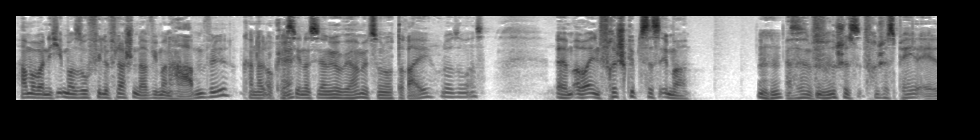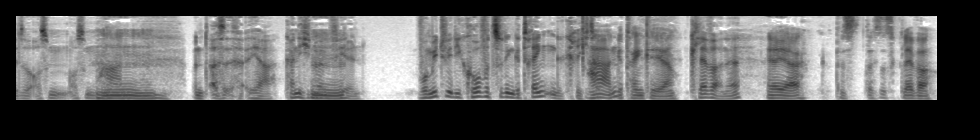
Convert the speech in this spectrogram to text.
haben aber nicht immer so viele Flaschen da, wie man haben will. Kann halt auch Okay. passieren, dass sie sagen, ja, wir haben jetzt nur noch drei oder sowas. Ähm, aber in frisch gibt's das immer. Das ist ein frisches, frisches Pale Ale, so aus dem, aus dem Hahn. Und also, ja, kann ich nur empfehlen. Womit wir die Kurve zu den Getränken gekriegt Ah, hatten. Getränke, ja. Clever, ne? Ja, ja. Das, das ist clever.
